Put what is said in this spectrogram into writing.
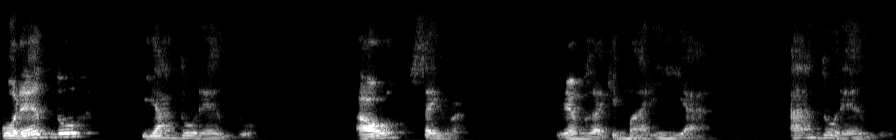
orando e adorando ao Senhor. Vemos aqui Maria adorando,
